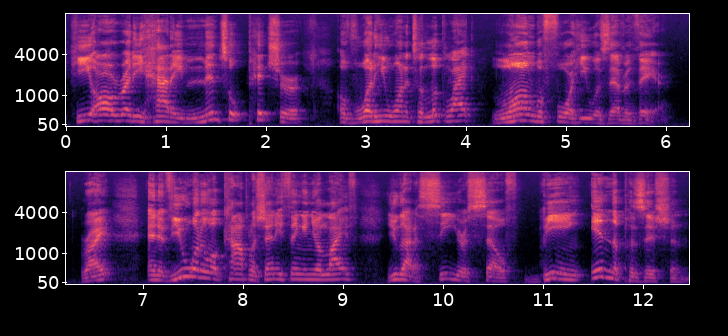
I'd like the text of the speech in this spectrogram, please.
He already had a mental picture of what he wanted to look like long before he was ever there, right? And if you want to accomplish anything in your life, you got to see yourself being in the position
